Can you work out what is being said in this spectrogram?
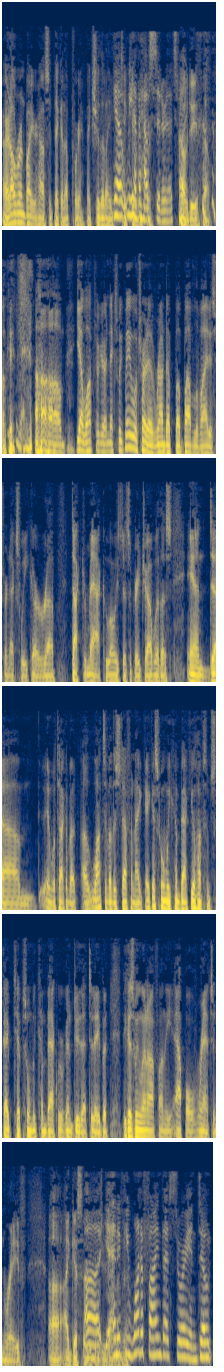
right, I'll run by your house and pick it up for you. Make sure that I. Yeah, we have a for house sitter. That's fine. Oh, do you? Oh, okay. Yes. um, yeah, we'll have to figure out next week. Maybe we'll try to round up uh, Bob LeVitus for next week, or uh, Dr. Mac, who always does a great job with us, and um, and we'll talk about uh, lots of other stuff. And I, I guess when we come back, you'll have some Skype tips when we come back. We were going to do that today, but because we went off on the Apple rant and rave, uh, I guess that we Uh, can do yeah, that and if you want to find that story and don't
